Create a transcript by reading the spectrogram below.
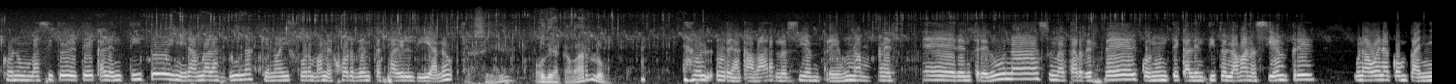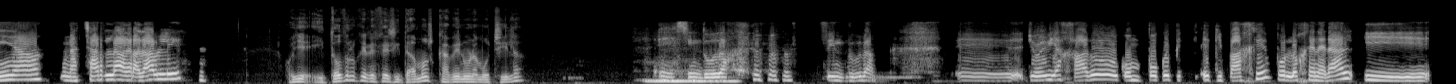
Con un vasito de té calentito y mirando a las dunas, que no hay forma mejor de empezar el día, ¿no? Sí, o de acabarlo. o de acabarlo siempre. Un amanecer entre dunas, un atardecer con un té calentito en la mano siempre, una buena compañía, una charla agradable. Oye, ¿y todo lo que necesitamos cabe en una mochila? Eh, sin duda, sin duda. Eh, yo he viajado con poco equipaje por lo general y,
